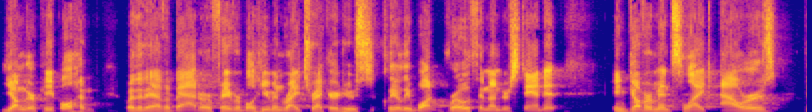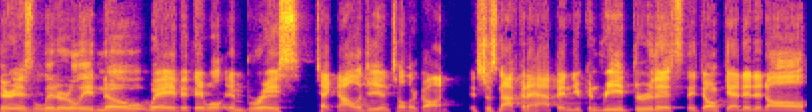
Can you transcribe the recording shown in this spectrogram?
younger people and whether they have a bad or a favorable human rights record who clearly want growth and understand it. In governments like ours, there is literally no way that they will embrace technology until they're gone. It's just not going to happen. You can read through this. They don't get it at all.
